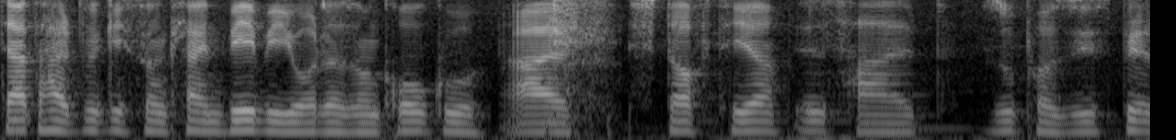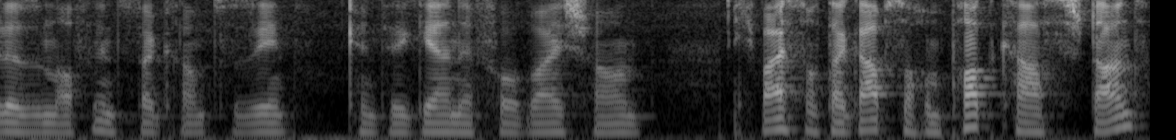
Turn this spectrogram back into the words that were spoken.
der hatte halt wirklich so ein kleinen Baby oder so ein Grogu als Stofftier. Ist halt super süß. Bilder sind auf Instagram zu sehen. Könnt ihr gerne vorbeischauen. Ich weiß noch, da gab es auch einen Podcast-Stand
